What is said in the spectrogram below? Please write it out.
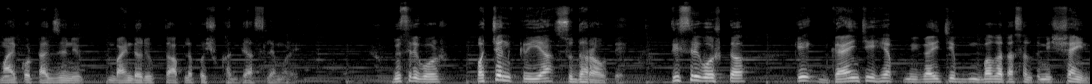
मायकोटॅक्झिनयुक्त बाइंडरयुक्त आपलं पशुखाद्य असल्यामुळे. दुसरी गोष्ट पचनक्रिया सुधारवते. तिसरी गोष्ट की गायींची हे गायीची बघत असाल तुम्ही शाईन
